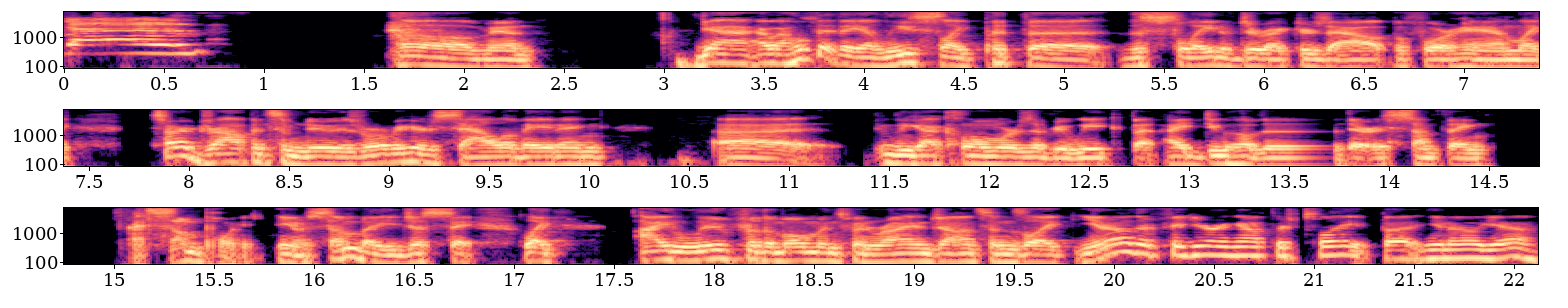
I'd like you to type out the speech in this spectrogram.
yes. Oh man. Yeah, I I hope that they at least like put the the slate of directors out beforehand. Like, start dropping some news. We're over here salivating. Uh, we got Clone Wars every week, but I do hope that there is something at some point. You know, somebody just say like, I live for the moments when Rian Johnson's like, you know, they're figuring out their slate, but you know, yeah,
